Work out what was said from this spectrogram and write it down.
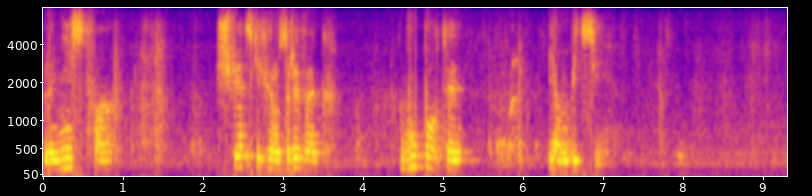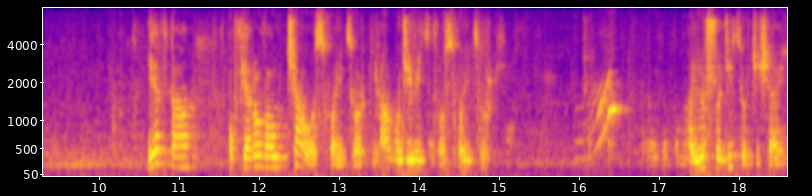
lenistwa, świeckich rozrywek, głupoty i ambicji. Jefta ofiarował ciało swojej córki albo dziewictwo swojej córki. A iluż rodziców dzisiaj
